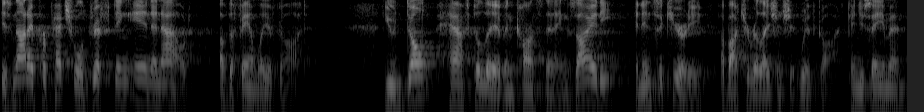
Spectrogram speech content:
is not a perpetual drifting in and out of the family of God. You don't have to live in constant anxiety and insecurity about your relationship with God. Can you say amen?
